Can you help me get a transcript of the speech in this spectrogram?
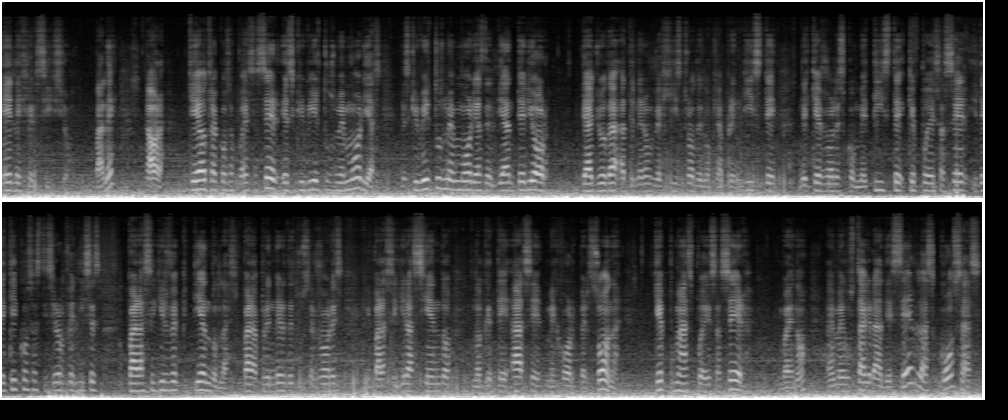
el ejercicio, ¿vale? Ahora, ¿qué otra cosa puedes hacer? Escribir tus memorias. Escribir tus memorias del día anterior te ayuda a tener un registro de lo que aprendiste, de qué errores cometiste, qué puedes hacer y de qué cosas te hicieron felices para seguir repitiéndolas, para aprender de tus errores y para seguir haciendo lo que te hace mejor persona. ¿Qué más puedes hacer? Bueno, a mí me gusta agradecer las cosas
